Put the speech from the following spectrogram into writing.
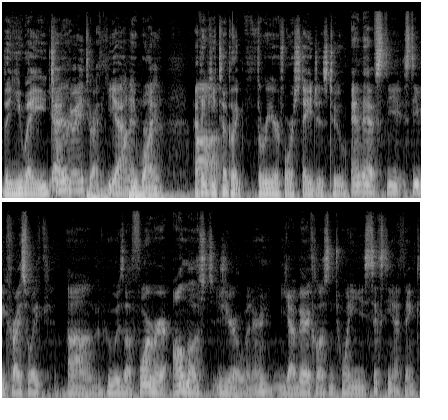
the UAE yeah tour. UAE tour. I think he yeah, won he won. right? I think he Um, took like three or four stages too. And they have Steve, Stevie Kruijswijk, um, who was a former almost Giro winner. He got very close in 2016, I think,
